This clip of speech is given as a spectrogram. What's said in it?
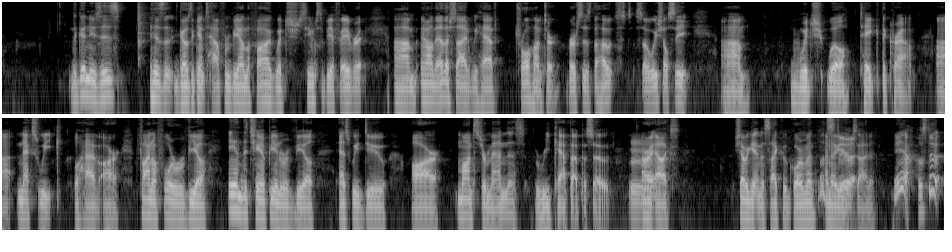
the good news is, is it goes against Howl from Beyond the Fog, which seems to be a favorite. Um, and on the other side, we have Troll Hunter versus the host. So we shall see. Um, which will take the crown. Uh, next week, we'll have our final four reveal and the champion reveal as we do our Monster Madness recap episode. Mm. All right, Alex, shall we get into Psycho Goreman? Let's I know you're it. excited. Yeah, let's do it.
